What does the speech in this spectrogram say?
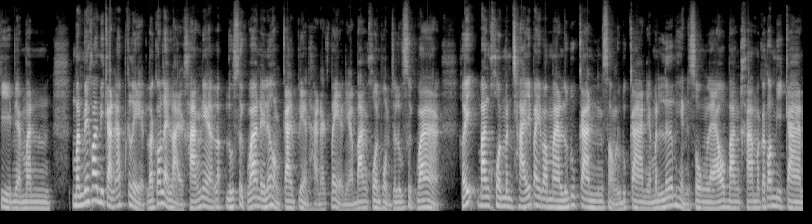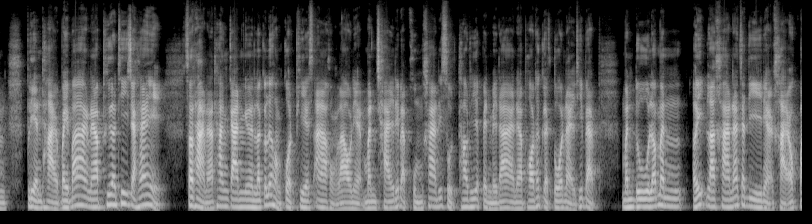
ทีมเนี่ยมันมันไม่ค่อยมีการอัปเกรด แล้วก็หลาย ๆ ครั้งเนี่ยรู้สึกว่าในเรื่องของการเปลี่ยนถ่ายนักเตะเนี่ยบางคนผมจะรู้สึกว่าเฮ้ยบางคนมันใช้ไปประมาณฤดูกาลหนึ่งสองฤดูกาลเนี่ยมันเริ่มเห็นทรงแล้ว บางครั้งมันก็ต้องมีการเปลี่ยนถ่ายไปบ้างนะเพื่อที่จะให้ สถานะทางการเงินแล้วก็เรื่องของกฎ PSR ของเราเนี่ยมันใช้ได้แบบคุ้มค่าที่สุดเท่าที่จะเป็นไปได้นะเพราะถ้าเกิดตัวไหนที่แบบมันดูแล้วมันเอ้ยราคาน่าจะดีเนี่ยขายออกไป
